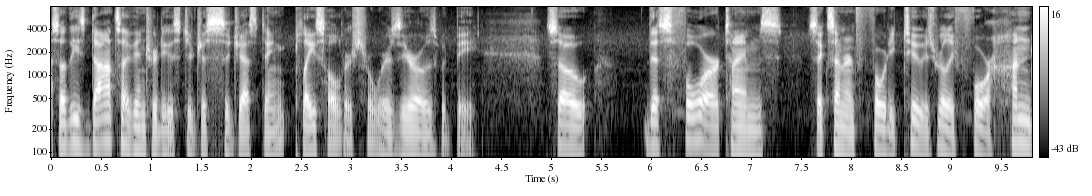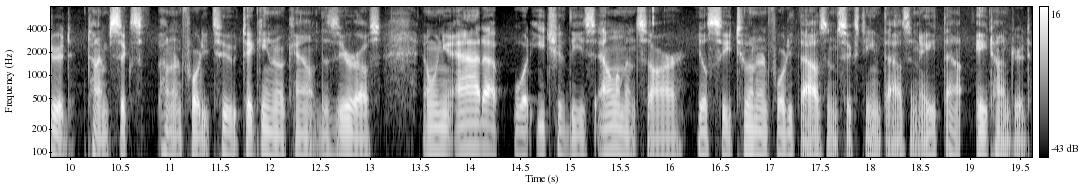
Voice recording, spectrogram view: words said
So these dots I've introduced are just suggesting placeholders for where zeros would be. So this 4 times 642 is really 400 times 642, taking into account the zeros. And when you add up what each of these elements are, you'll see 240,000, 16,000, 800.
